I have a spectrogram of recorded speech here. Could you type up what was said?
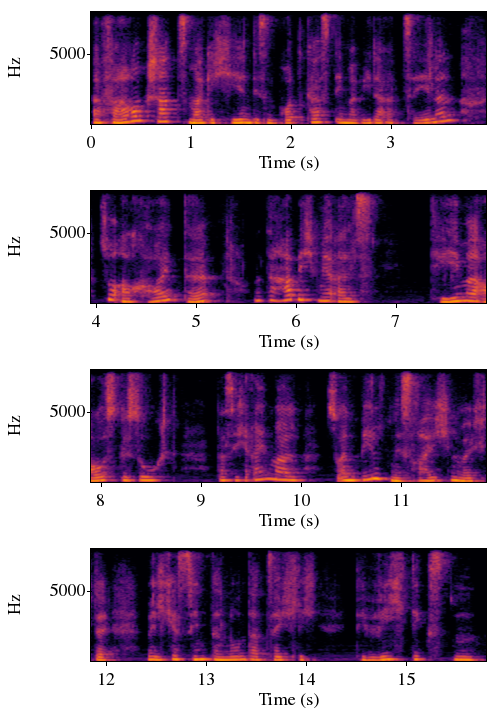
Erfahrungsschatz mag ich hier in diesem Podcast immer wieder erzählen, so auch heute. Und da habe ich mir als Thema ausgesucht, dass ich einmal so ein Bildnis reichen möchte. Welche sind denn nun tatsächlich die wichtigsten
